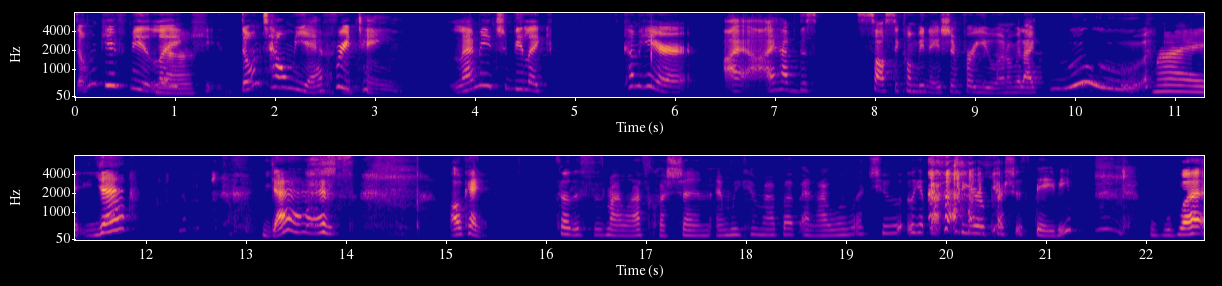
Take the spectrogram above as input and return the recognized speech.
Don't give me Yeah. Don't tell me everything. Let me to be like, come here. I I have this saucy combination for you. And I'll be like, woo. Right. Yeah. Yes. Okay. So this is my last question and we can wrap up and I will let you get back to your Yeah. precious baby. What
